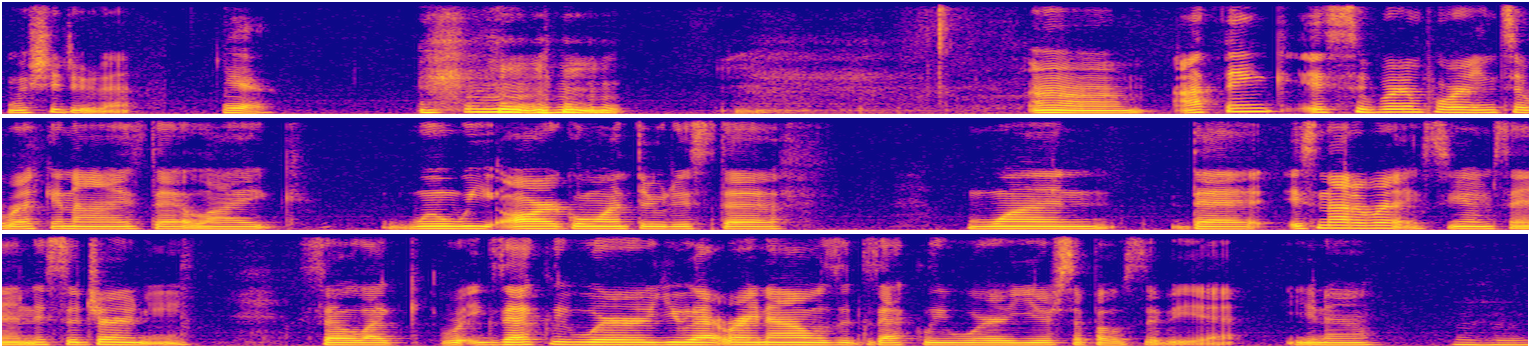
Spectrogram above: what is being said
We should do that. Yeah. Um, I think it's super important to recognize that like when we are going through this stuff, one that it's not a race, you know what I'm saying? It's a journey. So like exactly where you at right now is exactly where you're supposed to be at, you know? Mm-hmm.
